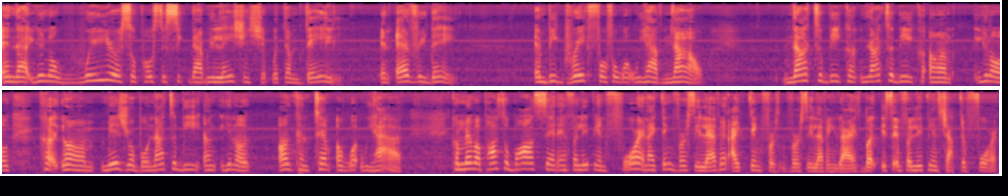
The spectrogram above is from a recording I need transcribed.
And that, you know, we are supposed to seek that relationship with Him daily and every day. And be grateful for what we have now. Not to be, not to be, um, you know, um, miserable. Not to be, you know, uncontent of what we have. Remember, Apostle Paul said in Philippians 4, and I think verse 11, I think for verse 11, you guys, but it's in Philippians chapter 4,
